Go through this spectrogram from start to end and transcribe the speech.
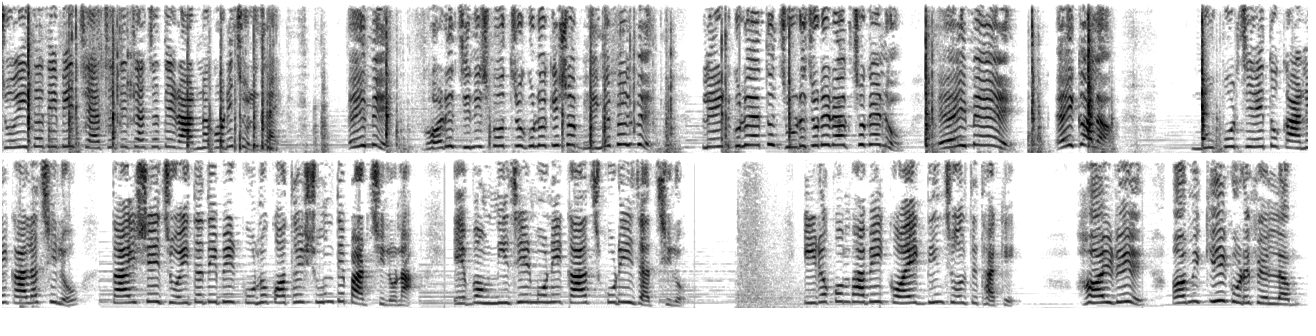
জয়িতা দেবী চেঁচাতে চেঁচাতে রান্নাঘরে চলে যায়। এই মেয়ে ঘরের জিনিসপত্রগুলো কি সব ভেঙে ফেলবে? প্লেটগুলো এত জোরে জোরে রাখছো কেন? এই মেয়ে এই কালা। নূপুর যেহেতু কানে কালা ছিল, তাই সেই জয়িতা দেবীর কোনো কথাই শুনতে পারছিল না এবং নিজের মনে কাজ করেই যাচ্ছিল। এরকম ভাবেই কয়েকদিন চলতে থাকে। হায় রে, আমি কি করে ফেললাম?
